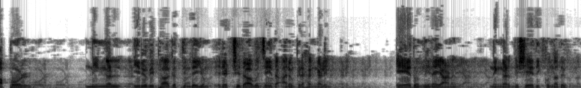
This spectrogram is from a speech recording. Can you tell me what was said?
അപ്പോൾ നിങ്ങൾ ഇരുവിഭാഗത്തിന്റെയും രക്ഷിതാവ് ചെയ്ത അനുഗ്രഹങ്ങളിൽ ഏതൊന്നിനെയാണ് നിങ്ങൾ നിഷേധിക്കുന്നത് ും?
